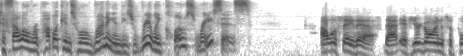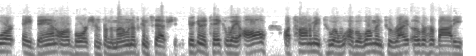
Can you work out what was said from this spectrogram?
to fellow Republicans who are running in these really close races? I will say this that if you're going to support a ban on abortion from the moment of conception, if you're going to take away all autonomy to a, of a woman to right over her body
